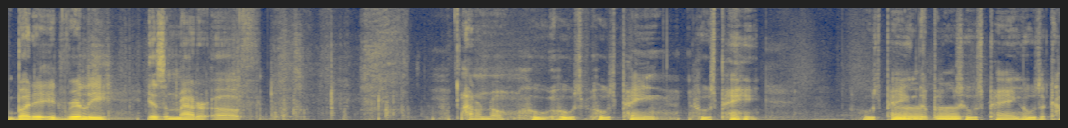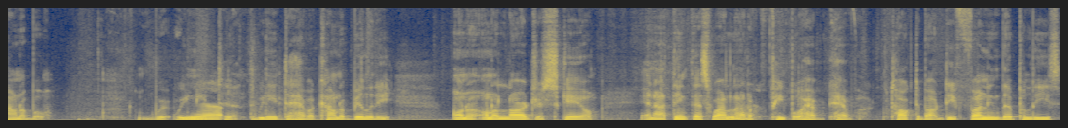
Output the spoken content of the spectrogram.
but it, it really is a matter of I don't know. Who who's who's paying? Who's paying? Who's paying the who's, who's paying? Who's accountable. we we Yeah. need to we need to have accountability on a on a larger scale, and I think that's why a lot of people have have talked about defunding the police,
